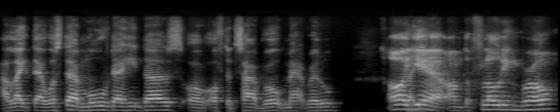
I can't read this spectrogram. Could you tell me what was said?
I like that. What's that move that he does off, off the top rope, Matt Riddle? Oh Like- yeah, um, the floating bro.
